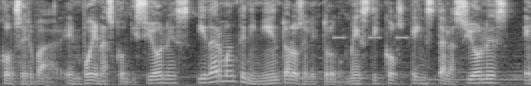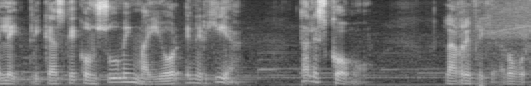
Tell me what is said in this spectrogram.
Conservar en buenas condiciones y dar mantenimiento a los electrodomésticos e instalaciones eléctricas que consumen mayor energía, tales como la refrigeradora,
